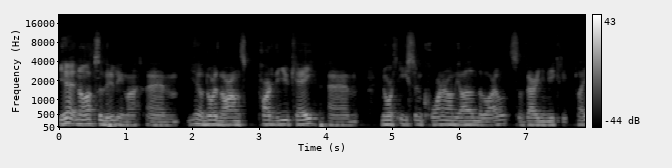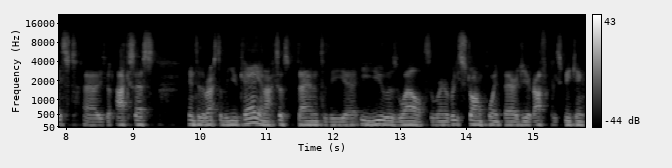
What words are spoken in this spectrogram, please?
Yeah, no, absolutely, Matt. Um, you know, Northern Ireland's part of the UK. Um, northeastern corner on the island of Ireland, so very uniquely placed. Uh, he's got access into the rest of the UK and access down into the uh, EU as well. So we're in a really strong point there, geographically speaking.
